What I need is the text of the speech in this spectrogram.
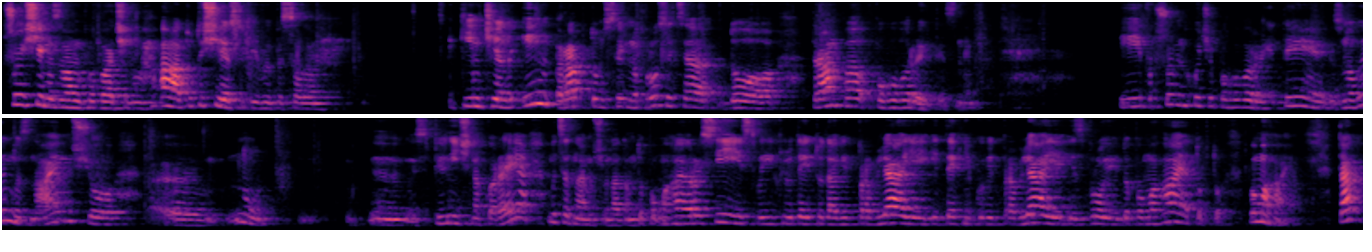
Що ще ми з вами побачимо? А, тут ще я собі виписала. Кім Чен Ін раптом сильно проситься до Трампа поговорити з ним. І про що він хоче поговорити? З новим ми знаємо, що е, ну, Північна Корея, ми це знаємо, що вона там допомагає Росії, своїх людей туди відправляє, і техніку відправляє, і зброєю допомагає, тобто допомагає. Так?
